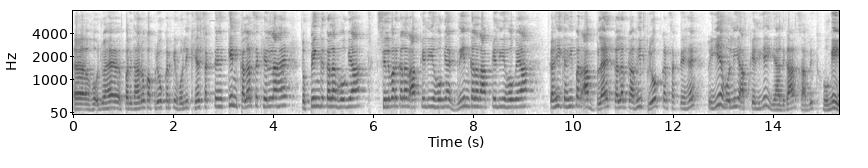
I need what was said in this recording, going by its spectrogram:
जो है, परिधानों का प्रयोग करके होली खेल सकते हैं। किन कलर से खेलना है? तो पिंक कलर हो गया सिल्वर कलर आपके लिए हो गया ग्रीन कलर आपके लिए हो गया। कहीं कहीं पर आप ब्लैक कलर का भी प्रयोग कर सकते हैं। तो ये होली आपके लिए यादगार साबित होगी।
